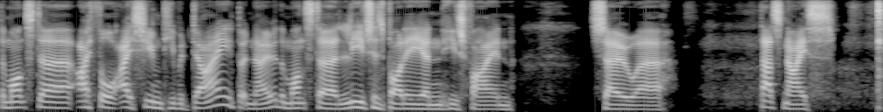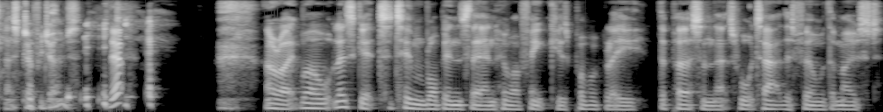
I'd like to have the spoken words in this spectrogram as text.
the monster. I thought I assumed he would die, but no, the monster leaves his body and he's fine. So uh, that's nice. That's Jeffrey Jones. Yep. All right. Well, let's get to Tim Robbins then, who I think is probably the person that's walked out of this film with the most.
